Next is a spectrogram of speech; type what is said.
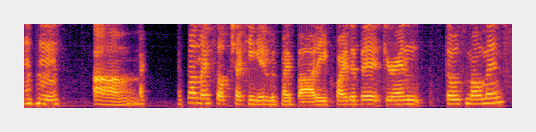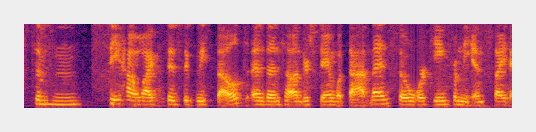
Mm-hmm. Um, I, I found myself checking in with my body quite a bit during those moments to mm-hmm. f- see how I physically felt and then to understand what that meant. So working from the inside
